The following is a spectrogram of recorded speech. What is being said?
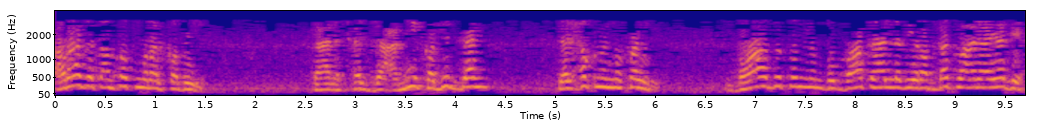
أرادت أن تثمر القضية كانت هزة عميقة جدا للحكم النصيري ضابط من ضباطها الذي ربته على يده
